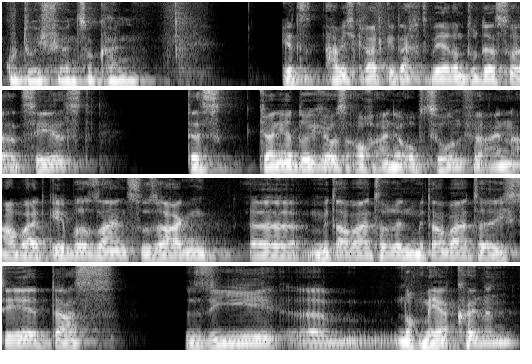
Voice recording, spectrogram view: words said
gut durchführen zu können. Jetzt habe ich gerade gedacht, während du das so erzählst, dass kann ja durchaus auch eine Option für einen Arbeitgeber sein, zu sagen, äh, Mitarbeiterinnen, Mitarbeiter, ich sehe, dass Sie äh, noch mehr können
